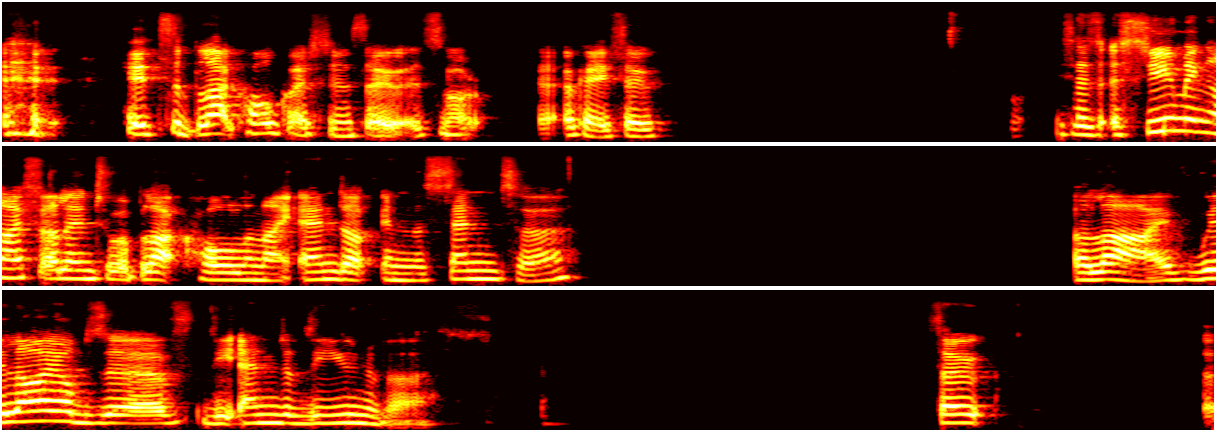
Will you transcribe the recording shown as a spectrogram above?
it's a black hole question, so it's not okay. So It says, assuming I fell into a black hole and I end up in the center alive, will I observe the end of the universe? So, uh,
